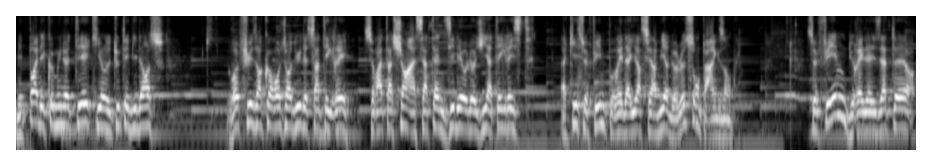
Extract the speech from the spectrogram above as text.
mais pas des communautés qui ont de toute évidence refusent encore aujourd'hui de s'intégrer, se rattachant à certaines idéologies intégristes à qui ce film pourrait d'ailleurs servir de leçon par exemple. Ce film, du réalisateur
